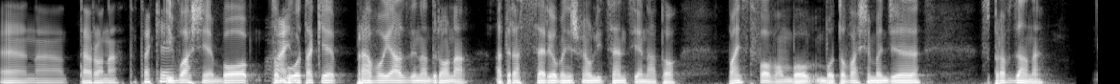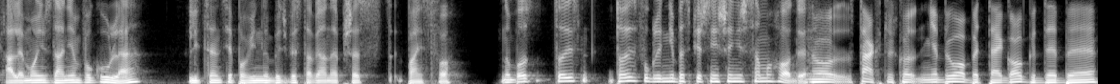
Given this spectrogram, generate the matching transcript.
e, na Tarona. To takie... I właśnie, bo to Fajne. było takie prawo jazdy na drona, a teraz serio będziesz miał licencję na to państwową, bo, bo to właśnie będzie sprawdzane. Ale moim zdaniem w ogóle licencje powinny być wystawiane przez państwo. No bo to jest, to jest w ogóle niebezpieczniejsze niż samochody. No tak, tylko nie byłoby tego, gdyby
